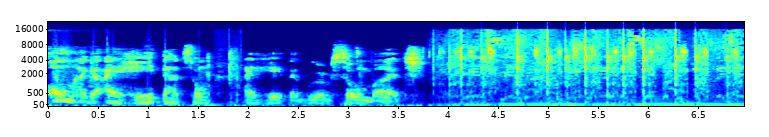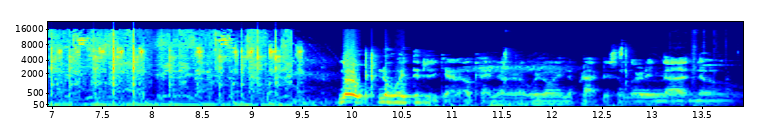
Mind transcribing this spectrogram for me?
Oh my god I hate that so I hate that blurb so much No, no, I did it again. Okay, no, no, no, we're going to practice and learning that. No.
